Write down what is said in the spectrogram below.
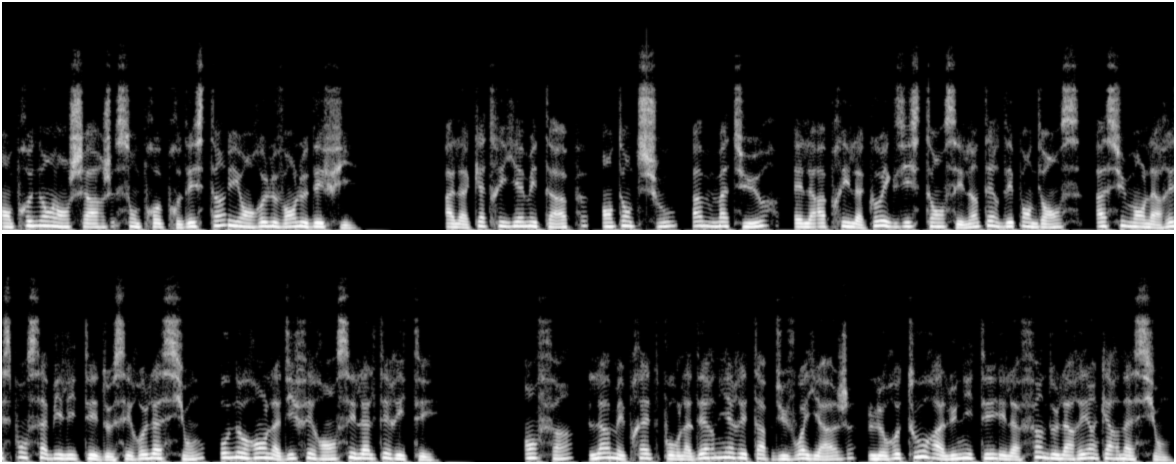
en prenant en charge son propre destin et en relevant le défi. À la quatrième étape, en tant que chou, âme mature, elle a appris la coexistence et l'interdépendance, assumant la responsabilité de ses relations, honorant la différence et l'altérité. Enfin, l'âme est prête pour la dernière étape du voyage, le retour à l'unité et la fin de la réincarnation.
